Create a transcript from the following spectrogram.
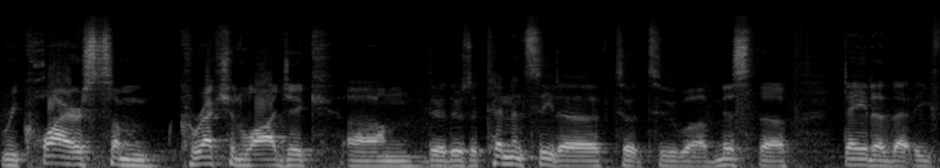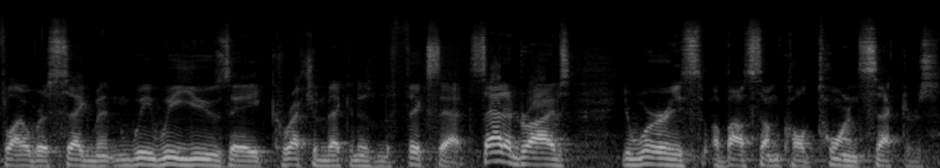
requires some correction logic. Um, there, there's a tendency to, to, to uh, miss the, data that you fly over a segment, and we, we use a correction mechanism to fix that. SATA drives, you worry about something called torn sectors.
